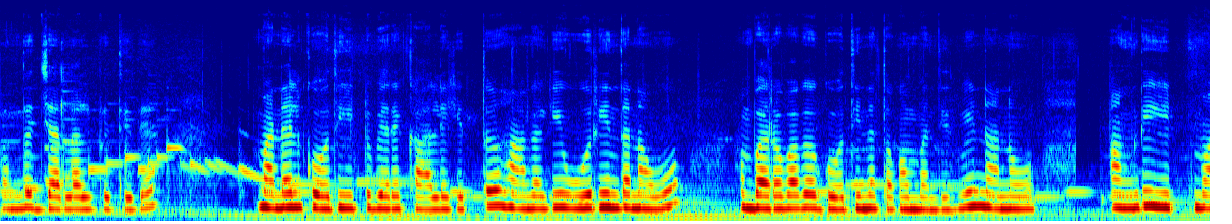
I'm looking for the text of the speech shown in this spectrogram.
ಬಂದು ಜಲ್ಲಲ್ಲಿ ಬಿದ್ದಿದೆ. ಮನೇಲಿ ಗೋಧಿ ಹಿಟ್ಟು ಬೇರೆ ಕಾಲಿಗಿತ್ತು ಹಾಗಾಗಿ ಊರಿಂದ ನಾವು ಬರೋವಾಗ ಗೋಧಿನ ತೊಗೊಂಬಂದಿದ್ವಿ ನಾನು ಅಂಗಡಿ ಹಿಟ್ಟು ಮಾ,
